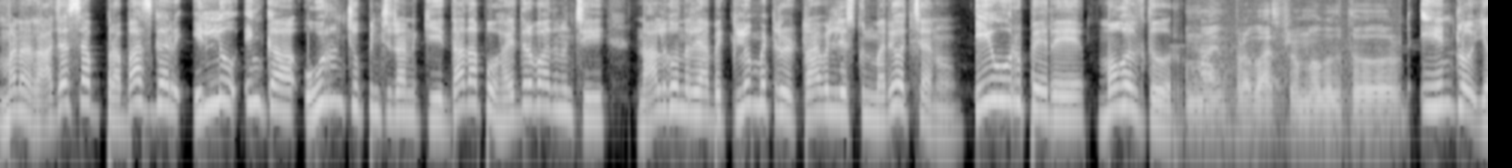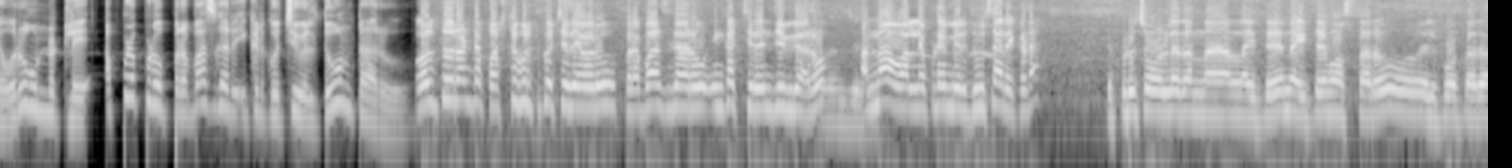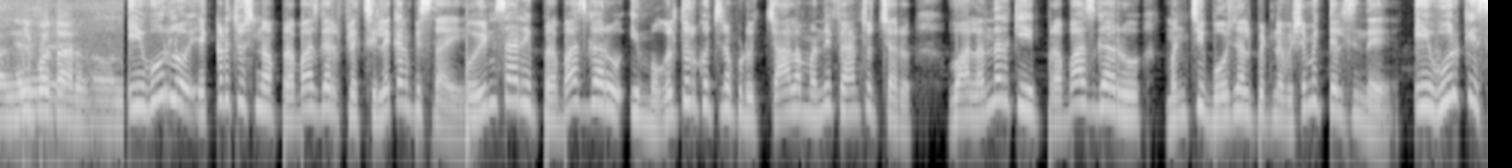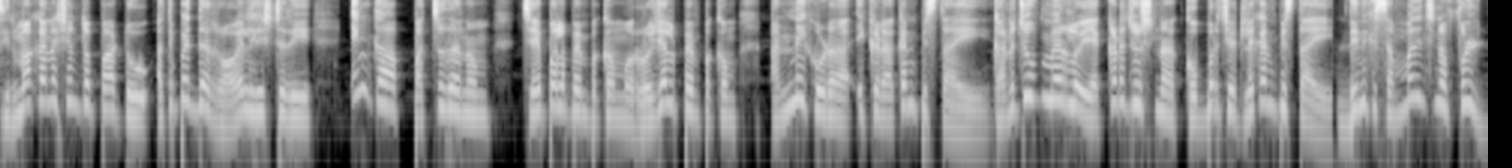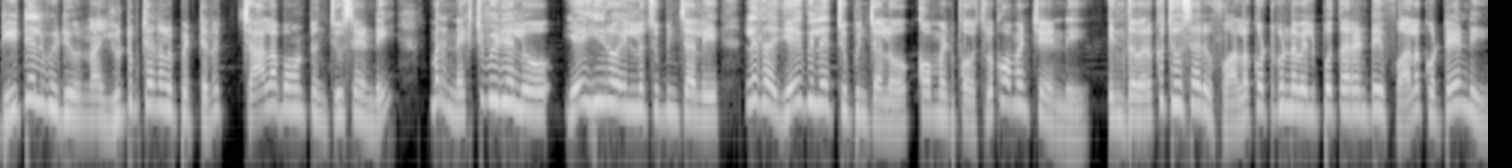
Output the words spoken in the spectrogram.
మన రాజాసాబ్ ప్రభాస్ గారి ఇల్లు ఇంకా ఊరును చూపించడానికి దాదాపు హైదరాబాద్ నుంచి నాలుగు వందల యాభై కిలోమీటర్లు ట్రావెల్ చేసుకుని మరీ వచ్చాను. ఈ ఊరు పేరే మొగల్తూర్. Prabhas from Mogultur. ఈ ఇంట్లో ఎవరు ఉండట్లే అప్పుడప్పుడు ప్రభాస్ గారు ఇక్కడికి వచ్చి వెళ్తూ ఉంటారు. కోల్తూరు అంటే ఫస్ట్ గుర్తుకొచ్చేది ఎవరు? ప్రభాస్ గారు ఇంకా చిరంజీవి గారు. అన్న వాళ్ళని ఎప్పుడే మీరు చూసారు ఇక్కడ? ఎప్పుడు చూడలేదన్న వాళ్ళు అయితే నైట్ టైం వస్తారు వెళ్ళిపోతారు అని. వెళ్ళిపోతారు. ఈ ఊర్లో ఎక్కడ చూసినా ప్రభాస్ గారి ఫ్లెక్సీలే కనిపిస్తాయి. పోయినసారి ప్రభాస్ గారు ఈ మొగల్తూరుకు వచ్చినప్పుడు చాలా మంది ఫ్యాన్స్ వచ్చారు. వాళ్ళందరికీ ప్రభాస్ గారు మంచి భోజనాలు పెట్టిన విషయం మీకు తెలిసిందే. ఈ ఊరికి సినిమా కనెక్షన్తో పాటు అతిపెద్ద రాయల్ హిస్టరీ ఇంకా పచ్చదనం చేపల పెంపకం రొయ్యల పెంపకం అన్ని కూడా ఇక్కడ కనిపిస్తాయి. కనుచూపు మేరలో ఎక్కడ చూసినా కొబ్బరి చెట్లే కనిపిస్తాయి. దీనికి సంబంధించిన ఫుల్ డీటెయిల్ వీడియో నా యూట్యూబ్ ఛానల్లో పెట్టాను. చాలా బాగుంటుంది చూసేయండి. మరి నెక్స్ట్ వీడియోలో ఏ హీరో ఇల్లు చూపించాలి లేదా ఏ విలేజ్ చూపించాలో కామెంట్ బాక్స్లో కామెంట్ చేయండి. ఇంతవరకు చూసారు ఫాలో కొట్టకుండా వెళ్ళిపోతారంటే ఫాలో కొట్టేయండి.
